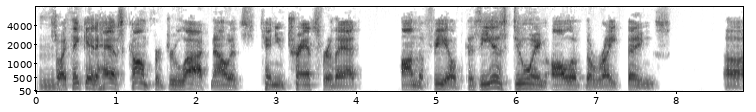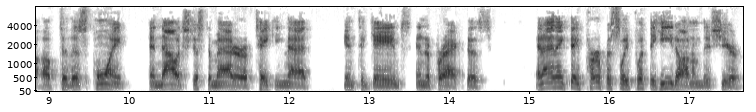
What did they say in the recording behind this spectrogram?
Mm. So I think it has come for Drew Lock. Now it's, can you transfer that on the field? Cause he is doing all of the right things, uh, up to this point. And now it's just a matter of taking that into games, into practice. And I think they purposely put the heat on him this year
